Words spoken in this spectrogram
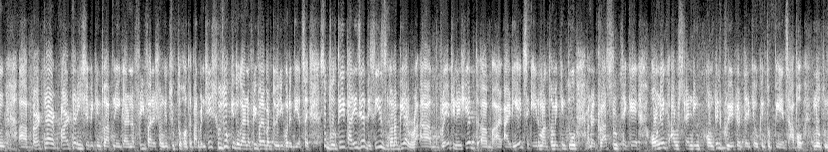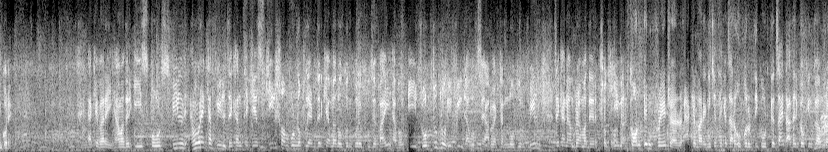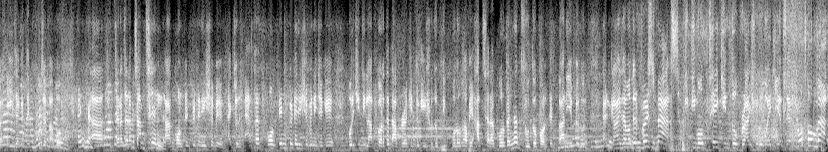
পার্টনার পার্টনার হিসেবে কিন্তু আপনি গার্না ফ্রি ফায়ারের সঙ্গে যুক্ত হতে পারবেন। সেই সুযোগ কিন্তু গার্না ফ্রি ফায়ার আবার তৈরি করে দিয়েছে। সো বলতেই পারি যে this is gonna be a great initiate IDH এর মাধ্যমে কিন্তু আমরা গ্রাসরুট থেকে অনেক আউটস্ট্যান্ডিং কন্টেন্ট ক্রিয়েটরদেরকেও কিন্তু পেয়ে যাব নতুন করে। একেবারেই আমাদের ই স্পোর্টস ফিল্ড এমন একটা ফিল্ড যেখান থেকে স্কিল সম্পূর্ণ প্লেয়ারদেরকে আমরা নতুন করে খুঁজে পাই এবং এই রোড টু গ্লোরি ফিল্ডটা হচ্ছে আরও একটা নতুন ফিল্ড যেখানে আমরা আমাদের টিমের কন্টেন্ট ক্রিয়েটর একেবারে নিচে থেকে যারা উপরের দিকে উঠতে চায় তাদেরকেও কিন্তু আমরা এই জায়গাতে খুঁজে পাবো। যারা যারা চাচ্ছেন কন্টেন্ট ক্রিয়েটর হিসেবে একজন এফ এফ কন্টেন্ট ক্রিয়েটর হিসেবে নিজেকে পরিচিতি লাভ করতে তা আপনারা কিন্তু এই সুযোগটি কোনোভাবে হাতছাড়া করবেন না দ্রুত কন্টেন্ট বানিয়ে ফেলুন। এন্ড গাইজ আমাদের ফার্স্ট ম্যাচ ইতিমধ্যেই কিন্তু প্রায় শুরু হয়ে গিয়েছে প্রথম ম্যাচ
